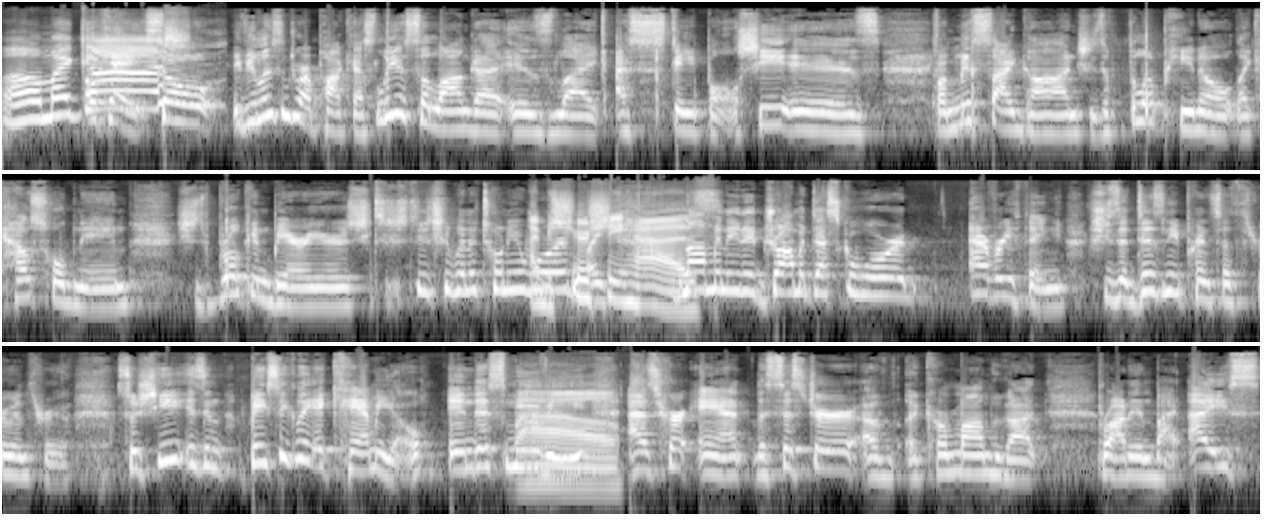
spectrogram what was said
Oh my god! Okay, so if you listen to our podcast, Lea Salonga is like a staple. She is from Miss Saigon. She's a Filipino like household name. She's broken barriers. She, did she win a Tony Award? I'm sure like, she has. Nominated Drama Desk Award everything. She's a Disney princess through and through. So she is in basically a cameo in this movie wow. as her aunt, the sister of like her mom who got brought in by ICE.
